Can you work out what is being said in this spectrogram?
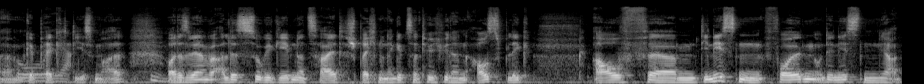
ähm, oh, Gepäck ja. diesmal. Mhm. Aber das werden wir alles zu gegebener Zeit sprechen und dann gibt es natürlich wieder einen Ausblick auf ähm, die nächsten Folgen und die nächsten, ja,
